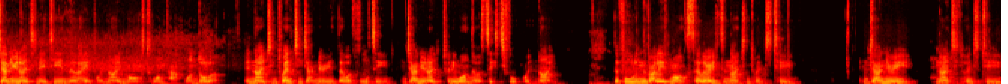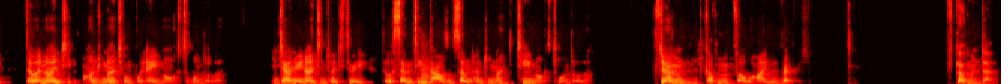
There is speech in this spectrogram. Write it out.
January 1918, there were 8.9 marks to one, one dollar. In 1920 January, there were 14. In January 1921, there were 64.9. The fall in the value of marks accelerated in 1922. In January 1922, there were 90, 191.8 marks to one dollar. In January 1923, there were 17,792 marks to $1. The German government fell behind with reparations. Government debt.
